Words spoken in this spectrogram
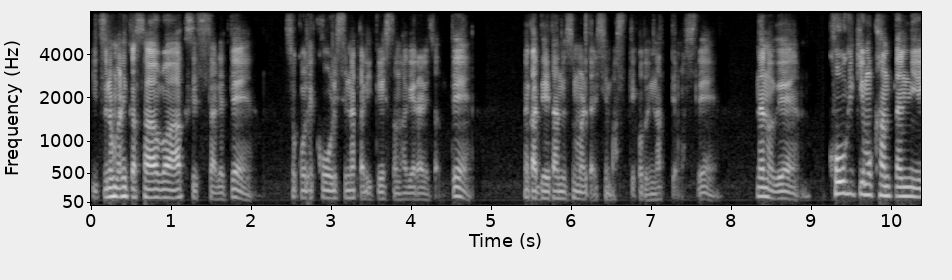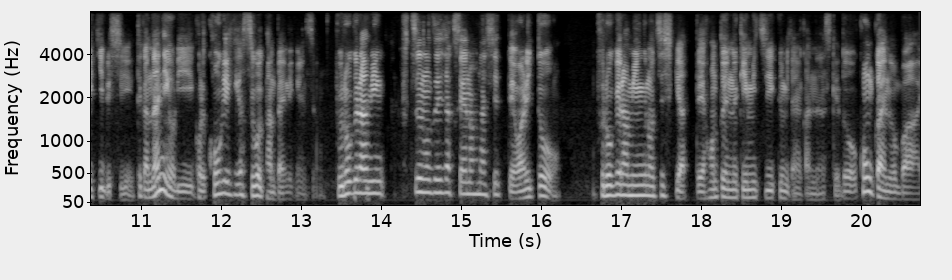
いつの間にかサーバーアクセスされて、そこでコールしてなんかリクエスト投げられちゃって、なんかデータ盗まれたりしますってことになってまして。なので、攻撃も簡単にできるし、てか何よりこれ攻撃がすごい簡単にできるんですよ。プログラミング、普通の脆弱性の話って割とプログラミングの知識あって本当に抜け道行くみたいな感じなんですけど、今回の場合、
